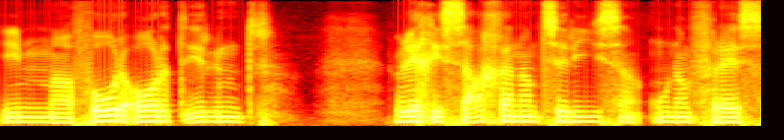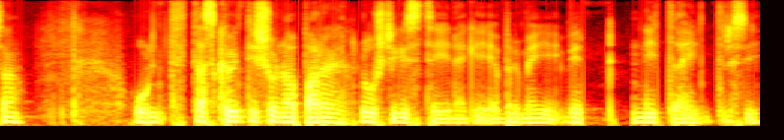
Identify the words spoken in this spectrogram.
äh, im Vorort irgendwelche Sachen am zerreißen und am fressen. Und das könnte schon noch ein paar lustige Szenen geben, aber mehr wird nicht dahinter sein.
